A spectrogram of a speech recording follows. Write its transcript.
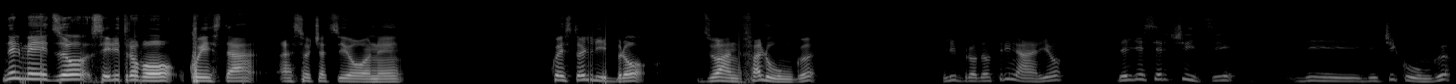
Nel mezzo si ritrovò questa associazione. Questo è il libro Zuan Falung libro dottrinario degli esercizi di, di Qigong.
